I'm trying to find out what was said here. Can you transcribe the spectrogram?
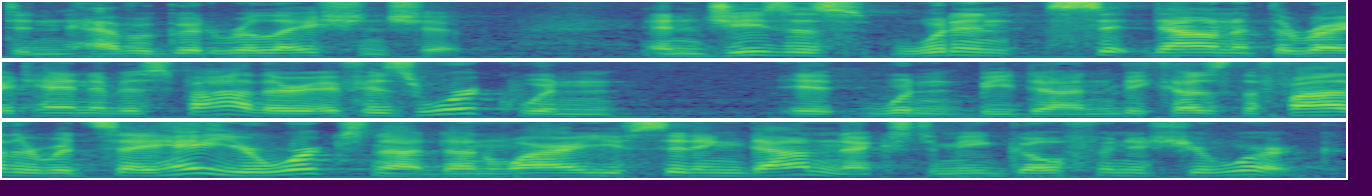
didn't have a good relationship. And Jesus wouldn't sit down at the right hand of his Father if his work wouldn't it wouldn't be done because the Father would say, "Hey, your work's not done. Why are you sitting down next to me? Go finish your work."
